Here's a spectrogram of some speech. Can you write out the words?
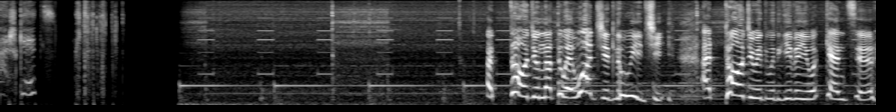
Flash Gitz. I told you not to watch it, Luigi. I told you it would give you a cancer.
